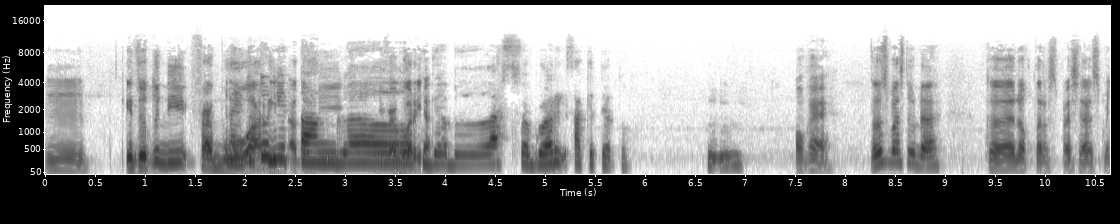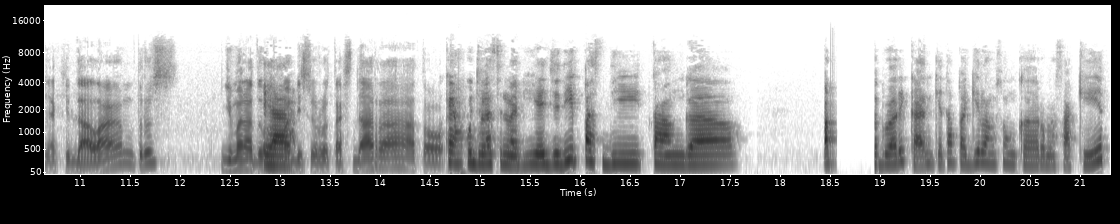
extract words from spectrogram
hmm. itu tuh di Nah, itu Februari tuh di atau di tanggal di Februari ya 13 Februari sakitnya tuh. Mm-mm. Oke. Terus pas udah ke dokter spesialis penyakit dalam, terus gimana tuh? Ya. Apa disuruh tes darah atau Oke, aku jelasin lagi ya. Jadi pas di tanggal 4 Februari kan, kita pagi langsung ke rumah sakit.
